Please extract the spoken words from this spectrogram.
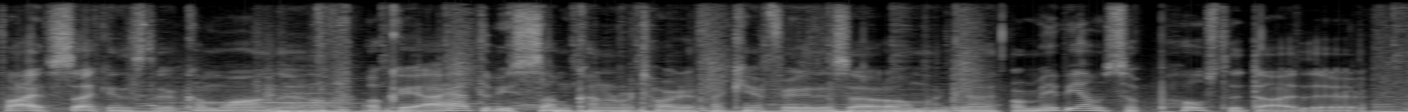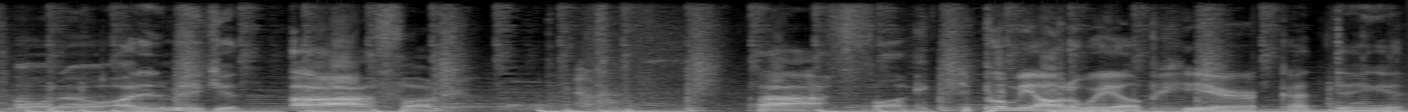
Five seconds. Dude. Come on now. Okay, I have to be some kind of retard if I can't figure this out. Oh my god. Or maybe I'm supposed to die there. Oh no, I didn't make it. Ah, fuck. Ah, fuck. It put me all the way up here? God dang it.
